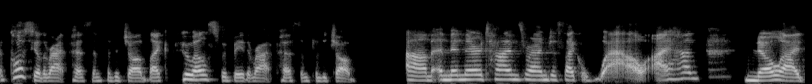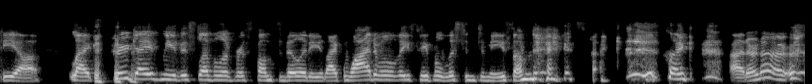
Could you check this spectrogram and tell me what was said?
of course you're the right person for the job. Like who else would be the right person for the job? Um, and then there are times where I'm just like, wow, I have no idea like, who gave me this level of responsibility? Like, why do all these people listen to me some days? like, like, I don't know.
